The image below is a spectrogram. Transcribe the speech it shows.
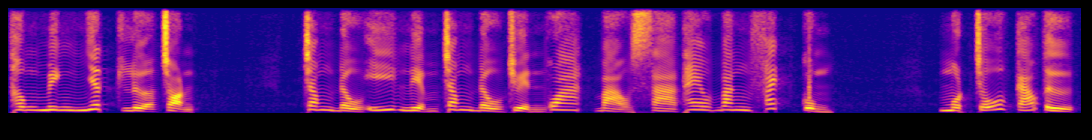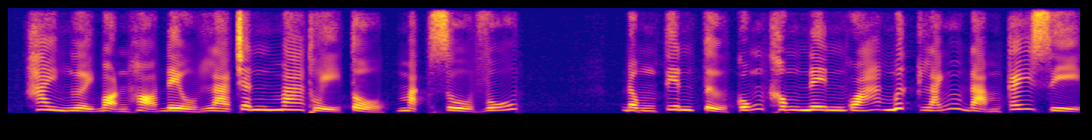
thông minh nhất lựa chọn. Trong đầu ý niệm trong đầu chuyển qua bảo xà theo băng phách cùng. Một chỗ cáo từ, hai người bọn họ đều là chân ma thủy tổ mặc dù vũ. Đồng tiên tử cũng không nên quá mức lãnh đảm cái gì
